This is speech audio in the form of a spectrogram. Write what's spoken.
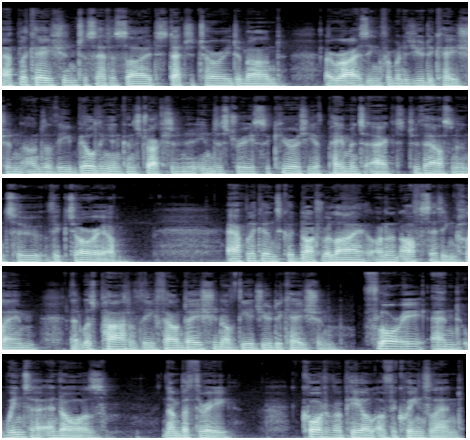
Application to set aside statutory demand arising from an adjudication under the Building and Construction Industry Security of Payment Act 2002, Victoria. Applicants could not rely on an offsetting claim that was part of the foundation of the adjudication. Flory and Winter and Oars. Number 3. Court of Appeal of the Queensland.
